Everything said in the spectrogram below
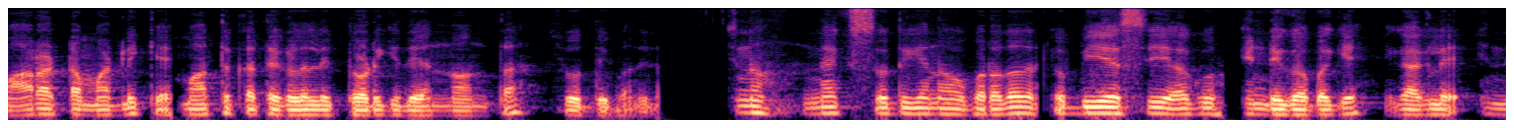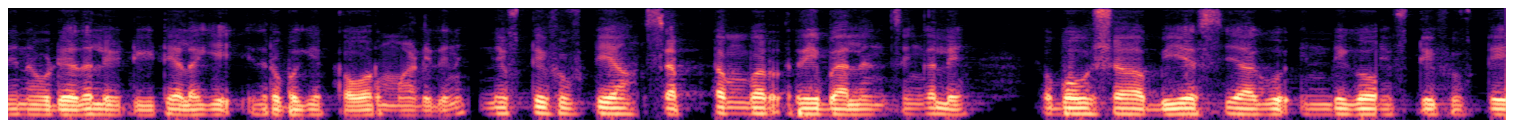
ಮಾರಾಟ ಮಾಡಲಿಕ್ಕೆ ಮಾತುಕತೆಗಳಲ್ಲಿ ತೊಡಗಿದೆ ಅನ್ನುವಂತ ಸುದ್ದಿ ಬಂದಿದೆ. ಇನ್ನು ನೆಕ್ಸ್ಟ್ ಸುದ್ದಿಗೆ ನಾವು ಬರೋದಾದ್ರೆ ಬಿ ಎಸ್ ಸಿ ಹಾಗೂ ಇಂಡಿಗೋ ಬಗ್ಗೆ ಈಗಾಗಲೇ ಇಂದಿನ ವಿಡಿಯೋದಲ್ಲಿ ಡೀಟೇಲ್ ಆಗಿ ಇದರ ಬಗ್ಗೆ ಕವರ್ ಮಾಡಿದ್ದೀನಿ. ನಿಫ್ಟಿ ಫಿಫ್ಟಿಯ ಸೆಪ್ಟೆಂಬರ್ ರೀಬ್ಯಾಲೆನ್ಸಿಂಗ್ ಅಲ್ಲಿ ಬಹುಶಃ ಬಿ ಎಸ್ ಸಿ ಹಾಗೂ ಇಂಡಿಗೋ ನಿಫ್ಟಿ ಫಿಫ್ಟಿ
